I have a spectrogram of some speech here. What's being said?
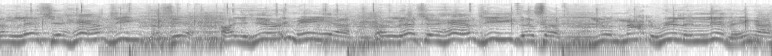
unless you have Jesus, yeah. Are you hearing me? Uh, unless you have Jesus, uh, you're not really living, uh,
